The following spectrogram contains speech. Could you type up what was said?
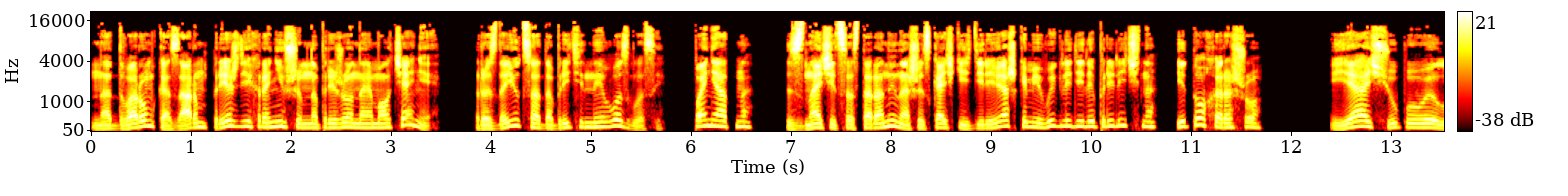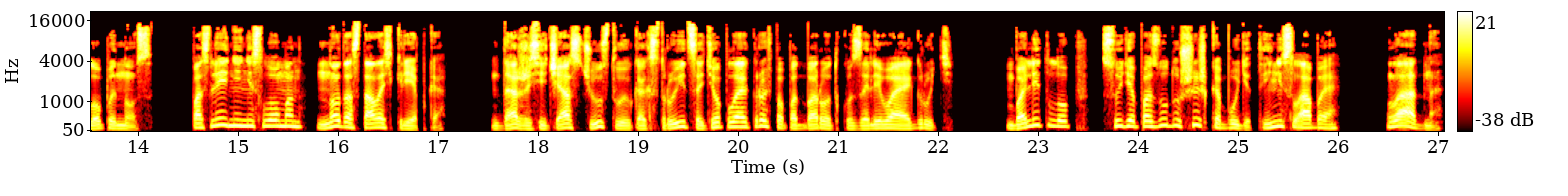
Над двором казарм, прежде хранившим напряженное молчание, раздаются одобрительные возгласы. Понятно. Значит, со стороны наши скачки с деревяшками выглядели прилично, и то хорошо. Я ощупываю лоб и нос. Последний не сломан, но досталось крепко. Даже сейчас чувствую, как струится теплая кровь по подбородку, заливая грудь. Болит лоб, судя по зуду, шишка будет, и не слабая. Ладно,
